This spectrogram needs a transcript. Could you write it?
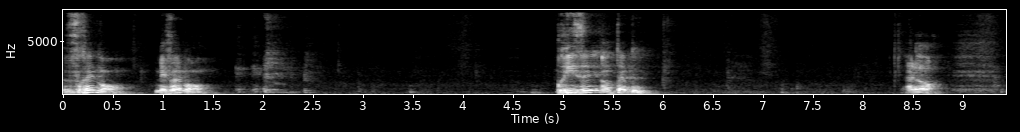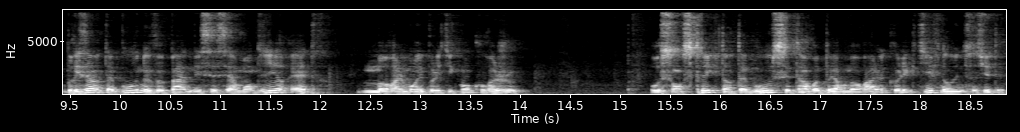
vraiment, mais vraiment, briser un tabou. Alors, briser un tabou ne veut pas nécessairement dire être moralement et politiquement courageux. Au sens strict, un tabou, c'est un repère moral collectif dans une société.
